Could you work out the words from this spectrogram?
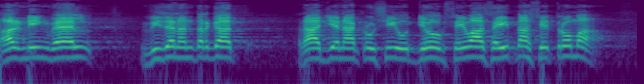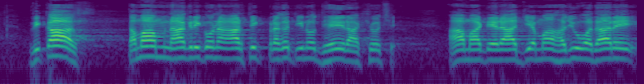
અર્નિંગ વેલ વિઝન અંતર્ગત રાજ્યના કૃષિ ઉદ્યોગ, સેવા સહિતના ક્ષેત્રોમાં વિકાસ તમામ નાગરિકોના આર્થિક પ્રગતિનો ધ્યેય રાખ્યો છે. આ માટે રાજ્યમાં હજુ વધારે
